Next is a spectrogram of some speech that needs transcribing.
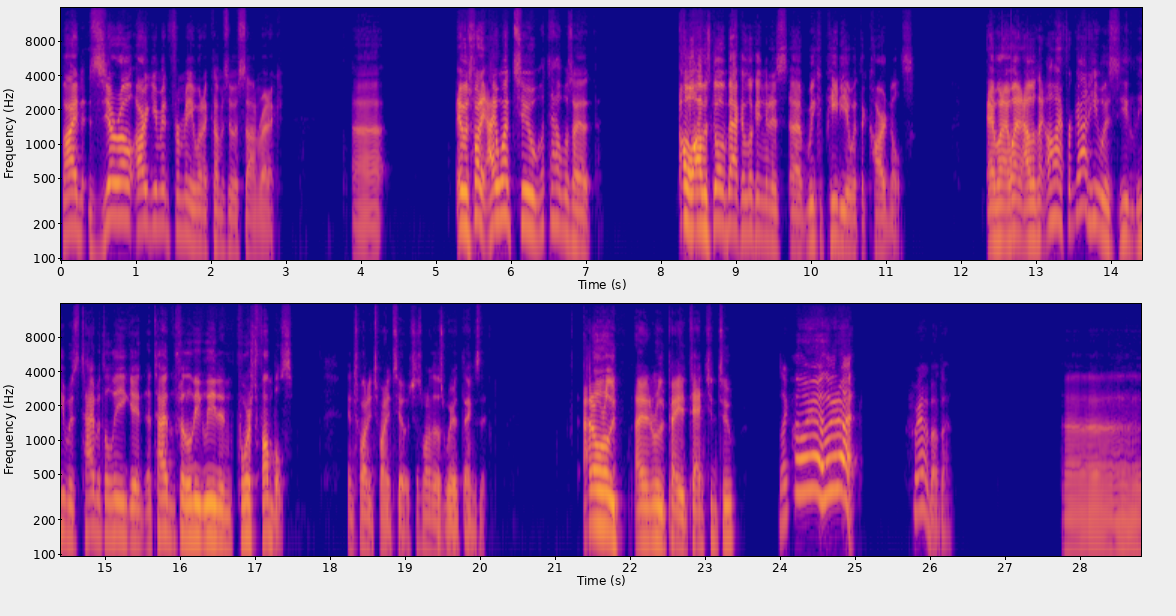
Find zero argument for me when it comes to Haason Reddick. Uh, it was funny. I went to what the hell was I? Oh, I was going back and looking at his uh, Wikipedia with the Cardinals. And when I went, I was like, "Oh, I forgot he was he he was tied with the league and uh, tied for the league lead in forced fumbles in 2022." It's just one of those weird things that I don't really I didn't really pay attention to. like, "Oh yeah, look at that." Forgot about that. Uh,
